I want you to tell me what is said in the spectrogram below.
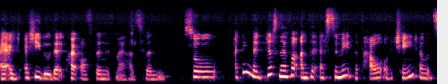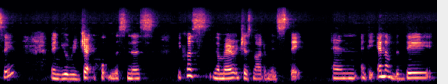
I, I actually do that quite often with my husband. So I think that just never underestimate the power of change, I would say, when you reject hopelessness, because your marriage is not a mistake. And at the end of the day,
